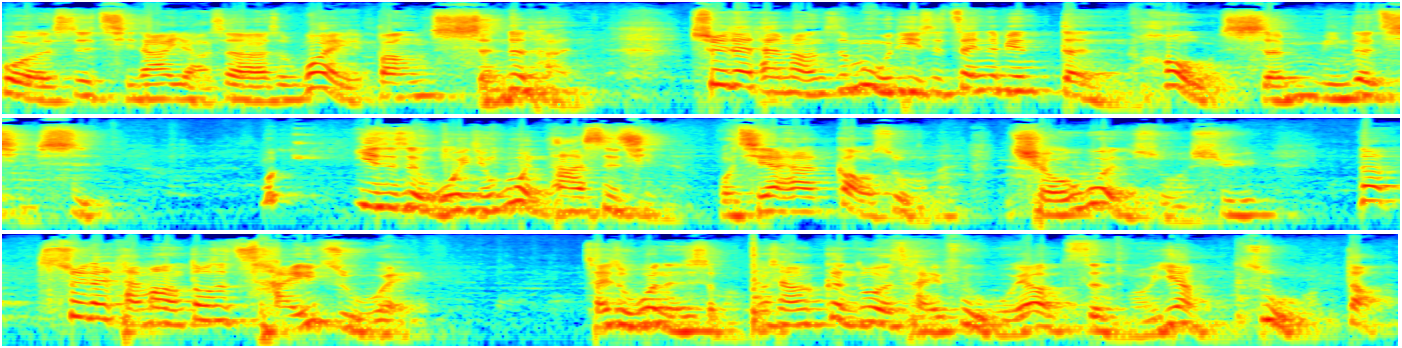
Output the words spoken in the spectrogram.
或者是其他亚瑟，是外邦神的坛。睡在坛旁，是目的是在那边等候神明的启示。我意思是我已经问他事情了，我期待他告诉我们，求问所需。那睡在坛旁都是财主哎。财主问的是什么？我想要更多的财富，我要怎么样做到？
